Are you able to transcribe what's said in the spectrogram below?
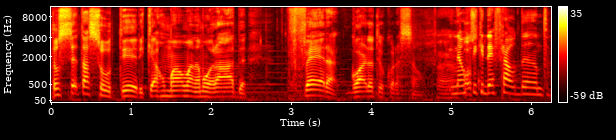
Então, se você tá solteiro e quer arrumar uma namorada, fera, guarda teu coração. E não Posso- fique defraudando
